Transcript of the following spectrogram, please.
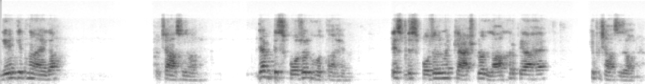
गेन कितना आएगा? पचास हज़ार। जब डिस्पोजल होता है, इस डिस्पोजल में कैश फ्लो लाख रुपया है कि पचास हज़ार है।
